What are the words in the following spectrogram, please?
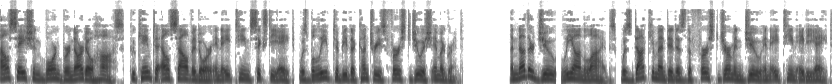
Alsatian-born Bernardo Haas, who came to El Salvador in 1868, was believed to be the country's first Jewish immigrant. Another Jew, Leon Leibs, was documented as the first German Jew in 1888.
